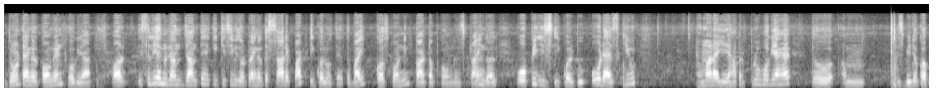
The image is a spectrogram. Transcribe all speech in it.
दोनों ट्रायंगल कॉन्ग्रेंट हो गया और इसलिए हम जान, जानते हैं कि किसी भी दो ट्रायंगल के सारे पार्ट इक्वल होते हैं। तो by corresponding part of congruence triangle O P is equal to O dash Q हमारा ये यहाँ पर प्रूव हो गया है। तो हम इस वीडियो को आप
